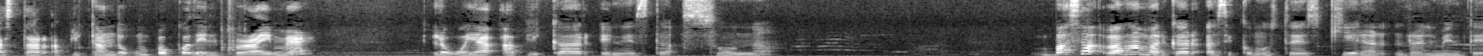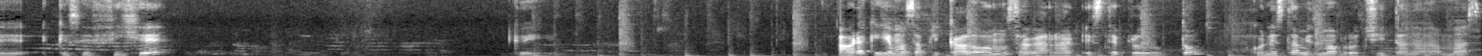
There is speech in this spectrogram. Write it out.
estar aplicando un poco del primer. Lo voy a aplicar en esta zona. Vas a, van a marcar así como ustedes quieran realmente que se fije. Ahora que ya hemos aplicado vamos a agarrar este producto con esta misma brochita nada más.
